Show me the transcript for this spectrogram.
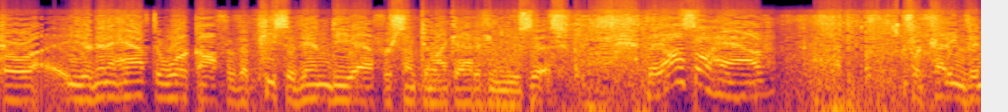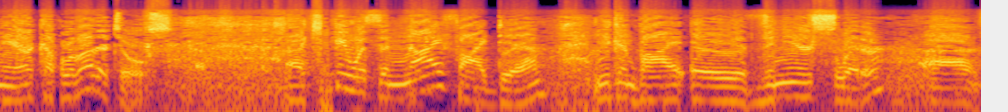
So uh, you're going to have to work off of a piece of MDF or something like that if you use this. They also have, for cutting veneer, a couple of other tools. Uh, keeping with the knife idea, you can buy a veneer slitter, uh,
